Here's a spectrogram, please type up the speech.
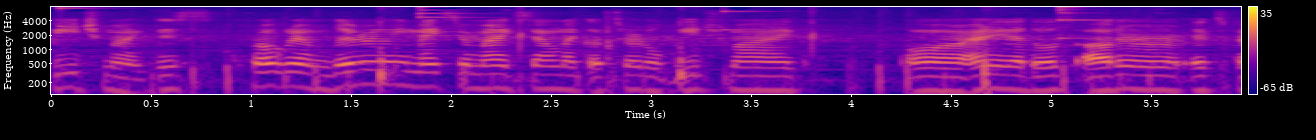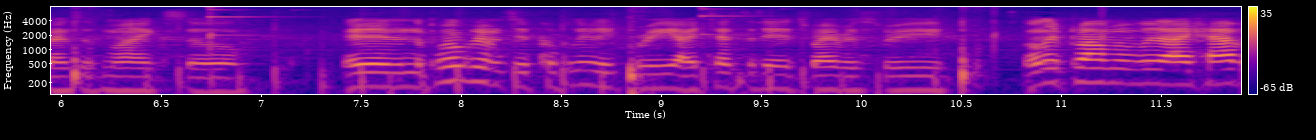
Beach mic. This program literally makes your mic sound like a Turtle Beach mic or any of those other expensive mics. So, and the program is completely free. I tested it. It's virus free. The only problem that I have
